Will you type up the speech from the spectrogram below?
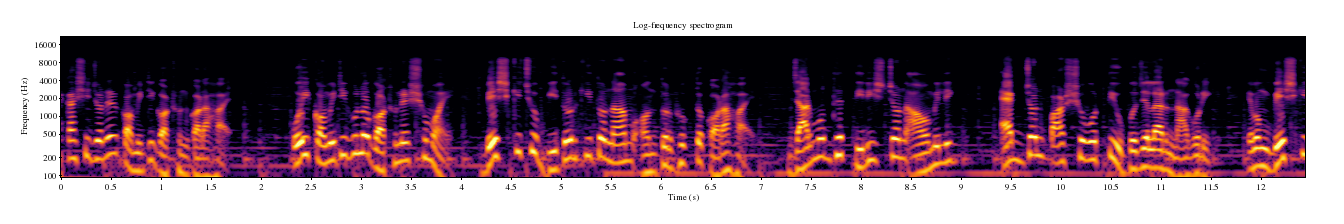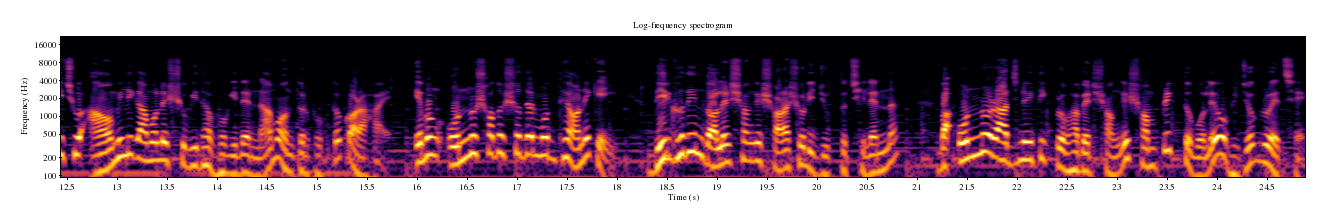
একাশি জনের কমিটি গঠন করা হয়। ওই কমিটিগুলো গঠনের সময় বেশ কিছু বিতর্কিত নাম অন্তর্ভুক্ত করা হয়, যার মধ্যে ৩০ জন আওয়ামী লীগ একজন পার্শ্ববর্তী উপজেলার নাগরিক এবং বেশ কিছু আওয়ামী লীগ আমলের সুবিধাভোগীদের নাম অন্তর্ভুক্ত করা হয় এবং অন্য সদস্যদের মধ্যে অনেকেই দীর্ঘদিন দলের সঙ্গে সরাসরি যুক্ত ছিলেন না। বা অন্য রাজনৈতিক প্রভাবের সঙ্গে সম্পৃক্ত বলে অভিযোগ রয়েছে।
